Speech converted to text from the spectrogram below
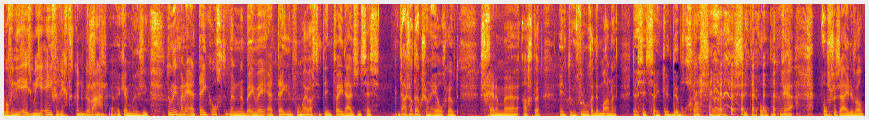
of je hem niet eens meer je evenwicht kunnen bewaren. Ja, ik heb hem gezien. Toen ik mijn RT kocht, mijn BMW RT, en voor mij was het in 2006. Daar zat ook zo'n heel groot scherm eh, achter. En toen vroegen de mannen, daar zit zeker dubbel glas eh, zit erop. Ja. Of ze zeiden van,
